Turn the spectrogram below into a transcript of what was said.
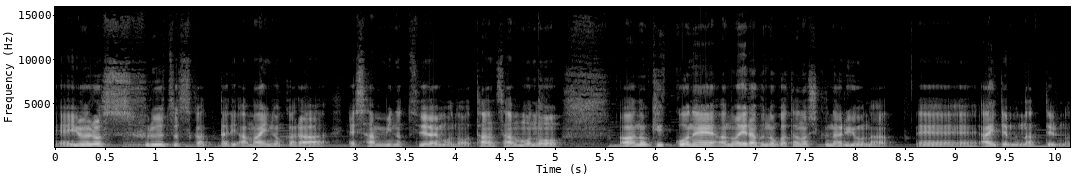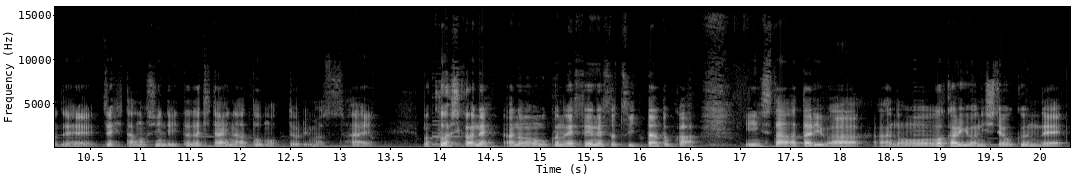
えー、いろいろフルーツ使ったり甘いのから、え、酸味の強いもの炭酸ものあの結構ねあの選ぶのが楽しくなるような、えー、アイテムになってるのでぜひ楽しんでいただきたいなと思っております。はいまあ、詳しくはねあの僕の SNS、Twitter とかインスタあたりはあの分かるようにしておくんで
